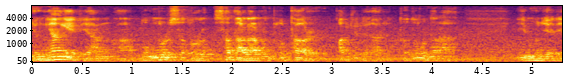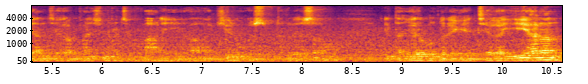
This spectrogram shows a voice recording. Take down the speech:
영향에 대한 어, 논문을 써달- 써달라는 부탁을 받게 돼가지고 더더군다나 이 문제에 대한 제가 관심을 지금 많이 어, 기울이고 있습니다. 그래서 일단 여러분들에게 제가 이해하는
